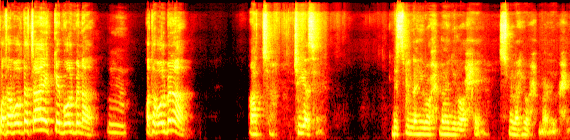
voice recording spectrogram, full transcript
কথা বলতে চায় কে বলবে না। কথা বলবে না? আচ্ছা ঠিক আছে। বিসমিল্লাহির রহমানির রহিম। বিসমিল্লাহির রহমানির রহিম।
